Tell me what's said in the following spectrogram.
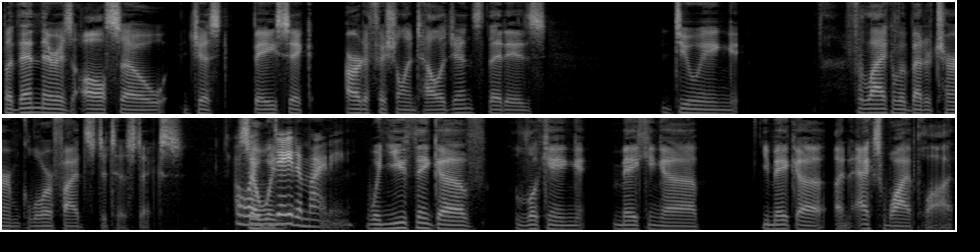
but then there is also just basic artificial intelligence that is doing for lack of a better term glorified statistics. Oh, So like when- data mining. when you think of looking making a you make a an xy plot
